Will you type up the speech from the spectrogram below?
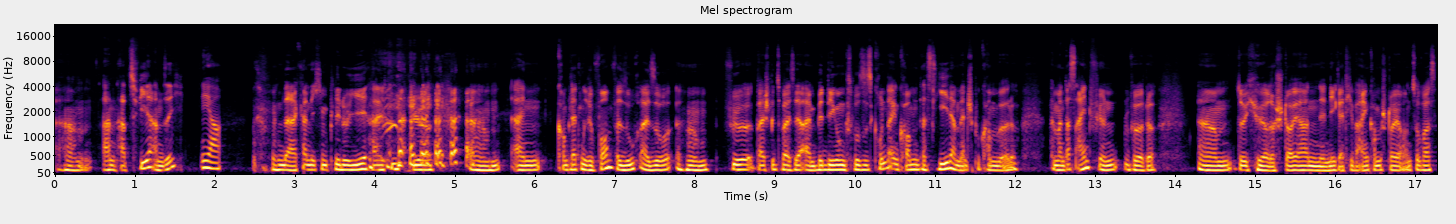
Ähm, an Hartz IV an sich, Ja. da kann ich ein Plädoyer halten für ähm, einen kompletten Reformversuch, also ähm, für beispielsweise ein bedingungsloses Grundeinkommen, das jeder Mensch bekommen würde. Wenn man das einführen würde, ähm, durch höhere Steuern, eine negative Einkommensteuer und sowas,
